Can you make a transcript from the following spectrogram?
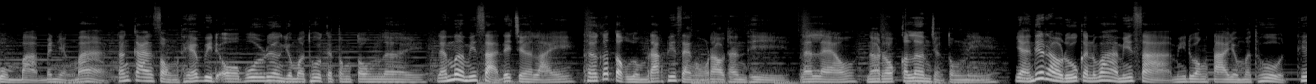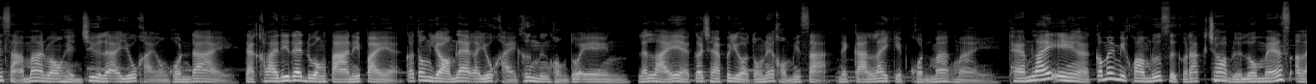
บุ่มบ่ามเป็นอย่างมาก ทั้งการส่งเทปวิดีโอพูดเรื่องยมทูตกันตรงๆเลย และเมื่อมิสะได้เจอไลท์เธอก็ตกหลุมรักพี่แสงของเราทันที และแล้วนรกก็เริ่มจากตรงนี้ อย่างที่เรารู้กันว่ามิสะมีดวงตายมทูตที่สาามารถมองเห็นชื่อและอายุขัยของคนได้ แต่ใครที่ได้ดวงตานี้ไปอะก็ต้องยอมแลกอายุขัยครึ่งหนึ่งของตัวเอง และไลท์อะก็ใช้ประโยชน์ตรงนี้ของมิสะในการไล่เก็บคนมากมาย แถมไลท์เองอะก็ไม่มีความรู้สึกรักชอบหรือโรแมนต์อะไร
